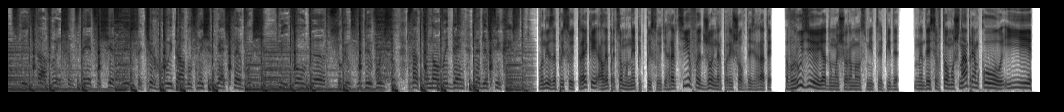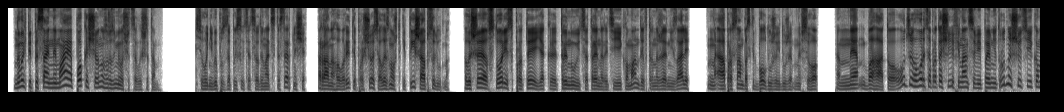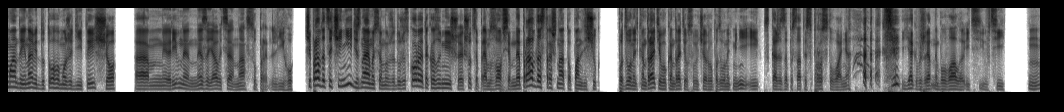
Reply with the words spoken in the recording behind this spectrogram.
Світ став іншим, здається ще зліше. Черговий трабл знищив м'яч все вище. Мій волдер сухим з води вийшов. Завтра новий день, не для всіх грішників. Вони записують треки, але при цьому не підписують гравців. Джойнер перейшов десь грати в Грузію. Я думаю, що Ромео Сміт піде десь в тому ж напрямку. І нових підписань немає. Поки що, ну зрозуміло, що це лише там. Сьогодні випуск записується, це 11 серпня. Ще рано говорити про щось, але знову ж таки тиша абсолютно. Лише в сторіс про те, як е, тренуються тренери цієї команди в тренажерній залі. А про сам баскетбол дуже і дуже не всього небагато. Отже, говориться про те, що є фінансові певні труднощі у цієї команди, і навіть до того може дійти, що ем, рівне не заявиться на суперлігу. Чи правда це чи ні, дізнаємося ми вже дуже скоро. Я так розумію, що якщо це прям зовсім неправда страшна, то пан Ліщук подзвонить Кондратєву, Кондратєв, в свою чергу, подзвонить мені і скаже записати спростування, як вже не бувало і в цій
